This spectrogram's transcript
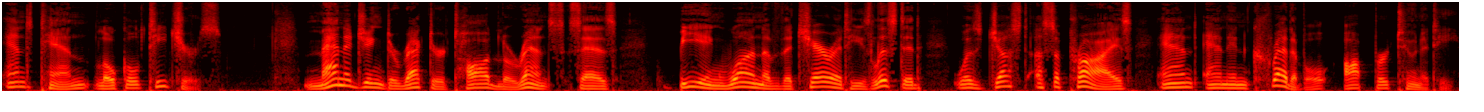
and 10 local teachers. Managing Director Todd Lorenz says being one of the charities listed was just a surprise and an incredible opportunity.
